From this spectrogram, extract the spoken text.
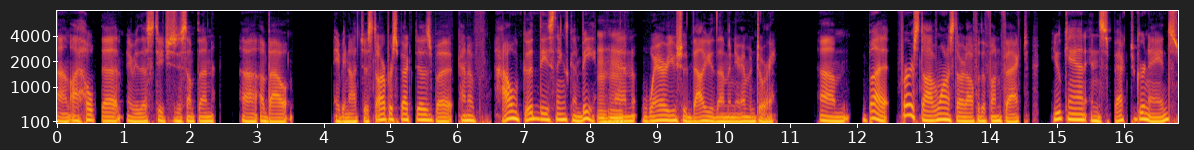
Um, I hope that maybe this teaches you something uh, about maybe not just our perspectives, but kind of how good these things can be Mhm. and where you should value them in your inventory. Um, but first off, I want to start off with a fun fact. You can inspect grenades,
